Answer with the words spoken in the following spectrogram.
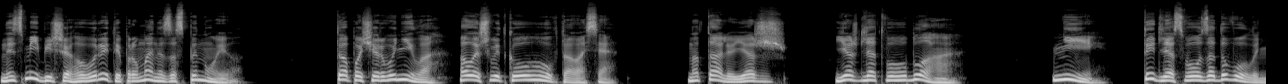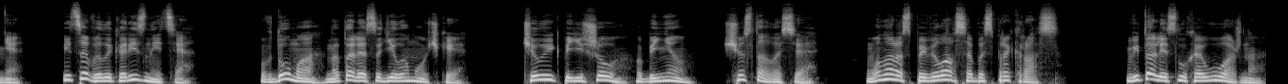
Не смій більше говорити про мене за спиною. Та почервоніла, але швидко оговталася. Наталю, я ж. я ж для твого блага. Ні, ти для свого задоволення, і це велика різниця. Вдома Наталя сиділа мовчки. Чоловік підійшов, обійняв. Що сталося? Вона розповіла все без прикрас. Віталій слухає уважно,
